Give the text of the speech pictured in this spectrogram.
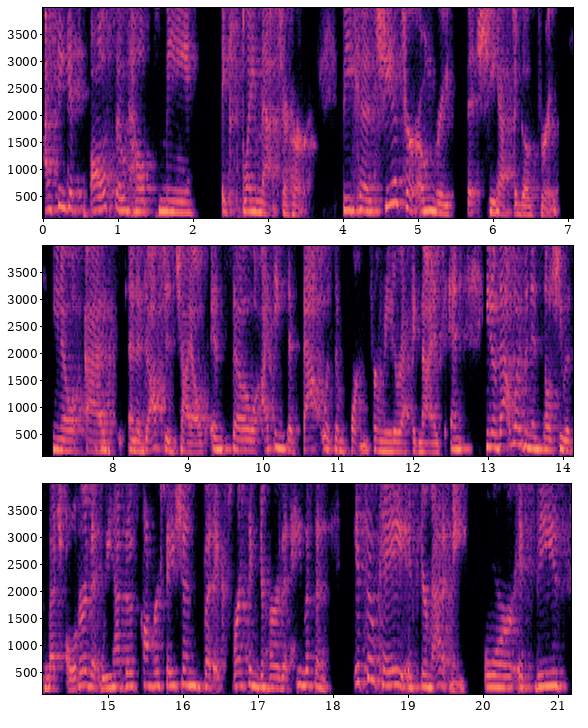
I think it's also helped me explain that to her because she has her own grief that she has to go through you know, as an adopted child. And so I think that that was important for me to recognize. And, you know, that wasn't until she was much older that we had those conversations, but expressing to her that, hey, listen, it's okay if you're mad at me or if these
